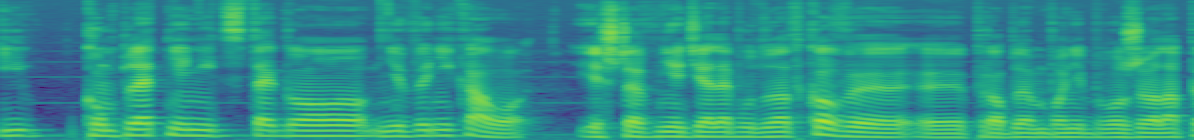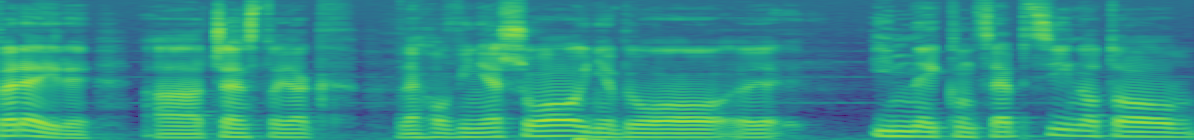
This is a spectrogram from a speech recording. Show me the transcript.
i kompletnie nic z tego nie wynikało. Jeszcze w niedzielę był dodatkowy e, problem, bo nie było Joela Pereiry, a często jak Lechowi nie szło i nie było e, innej koncepcji, no to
